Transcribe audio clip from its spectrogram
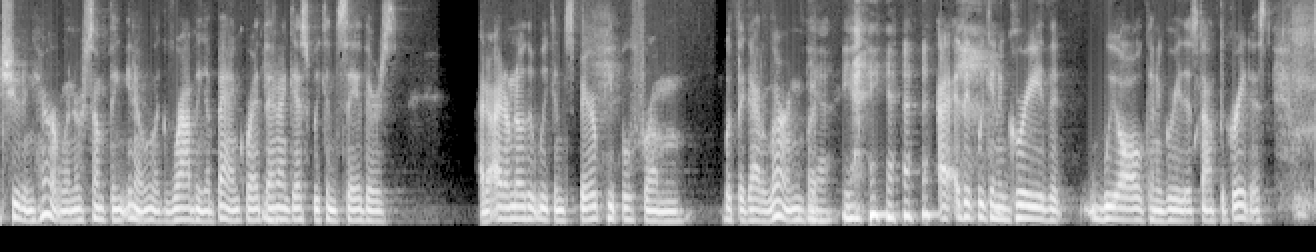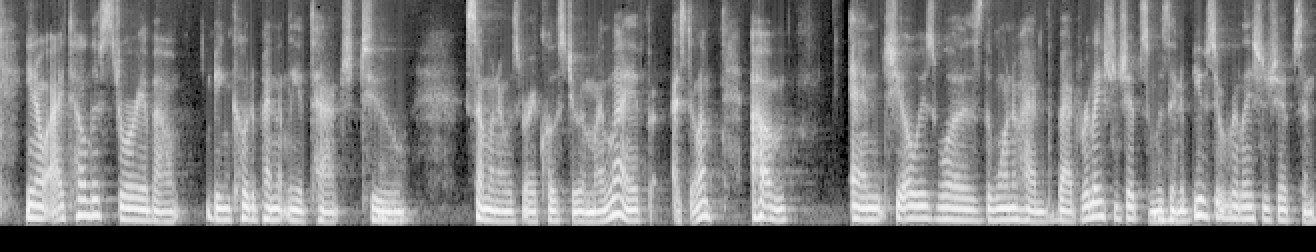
shooting heroin or something, you know, like robbing a bank, right? Yeah. Then I guess we can say there's, I don't know that we can spare people from what they got to learn, but yeah, yeah, yeah. I think we can agree that we all can agree that's not the greatest. You know, I tell this story about being codependently attached to mm-hmm. someone I was very close to in my life. I still am. Um, and she always was the one who had the bad relationships and was in abusive relationships. And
